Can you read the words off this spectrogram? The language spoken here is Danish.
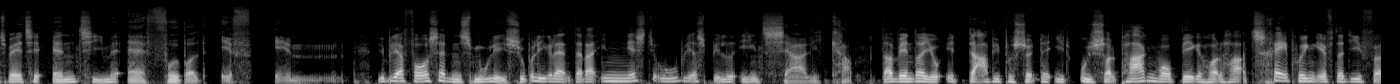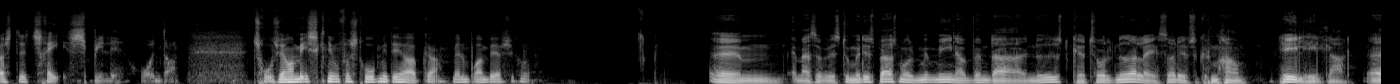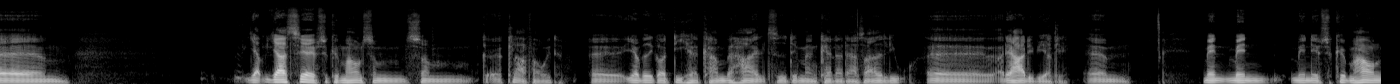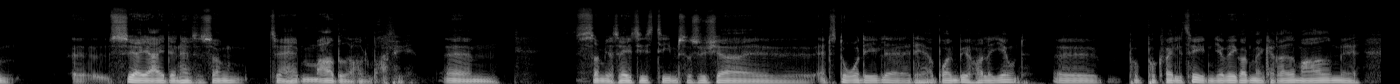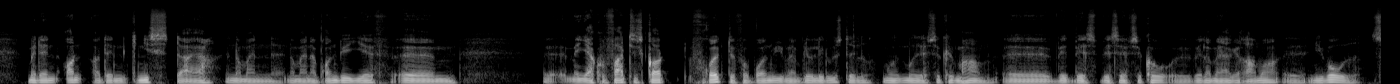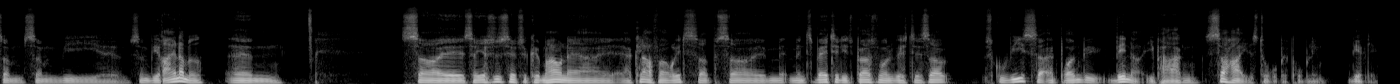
tilbage til anden time af Fodbold F. Øhm, Vi bliver fortsat en smule i Superligaland, da der i næste uge bliver spillet en særlig kamp. Der venter jo et derby på søndag i et udsolgt parken, hvor begge hold har tre point efter de første tre spillerunder. Troels, hvem har mest kniv for struben i det her opgør mellem Brøndby og FCK? Øhm, jamen altså, hvis du med det spørgsmål mener, hvem der nødest kan tåle et nederlag, så er det jo så København. Helt, helt klart. Øhm, jeg, jeg ser FC København som, som klar favorit. Øh, jeg ved godt, at de her kampe har altid det, man kalder deres eget liv. Øh, og det har de virkelig. Øh, men, men, men FC København øh, ser jeg i den her sæson til at have et meget bedre hold end Brøndby. Øh, som jeg sagde i sidste time, så synes jeg, øh, at store dele af det her Brøndby holder jævnt øh, på, på kvaliteten. Jeg ved godt, man kan redde meget med, med den ånd og den gnist, der er, når man, når man er Brøndby IF. Øhm, øh, men jeg kunne faktisk godt frygte for Brøndby, man blev lidt udstillet mod, mod FC København, øh, hvis, hvis FCK øh, vil at mærke rammer øh, niveauet, som, som, vi, øh, som vi regner med. Øhm, så, øh, så jeg synes, at FC København er, er klar favorit. Så, så, øh, men tilbage til dit spørgsmål, hvis det så skulle vise sig, at Brøndby vinder i parken, så har I et stort problem. Virkelig.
